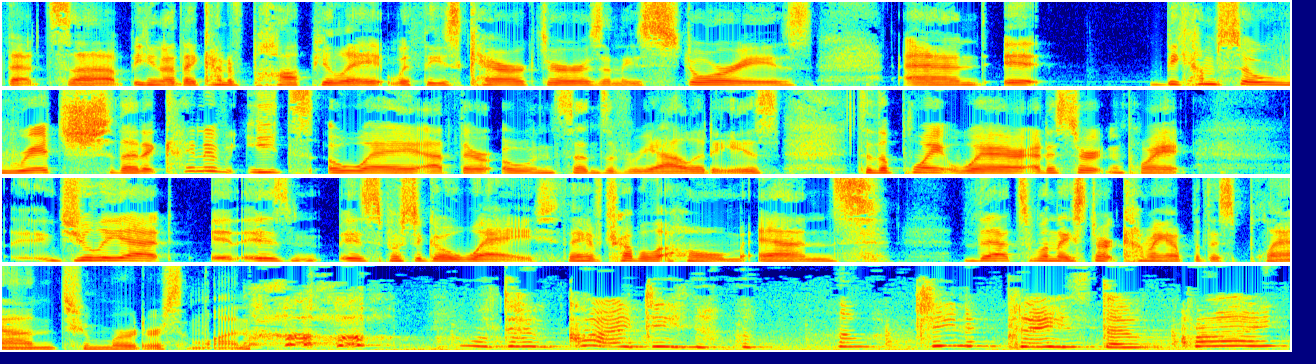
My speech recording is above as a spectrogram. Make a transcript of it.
That's uh, you know they kind of populate with these characters and these stories, and it becomes so rich that it kind of eats away at their own sense of realities to the point where at a certain point Juliet is is supposed to go away. They have trouble at home, and that's when they start coming up with this plan to murder someone. Oh, don't cry, Gina. Gina, please don't cry.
